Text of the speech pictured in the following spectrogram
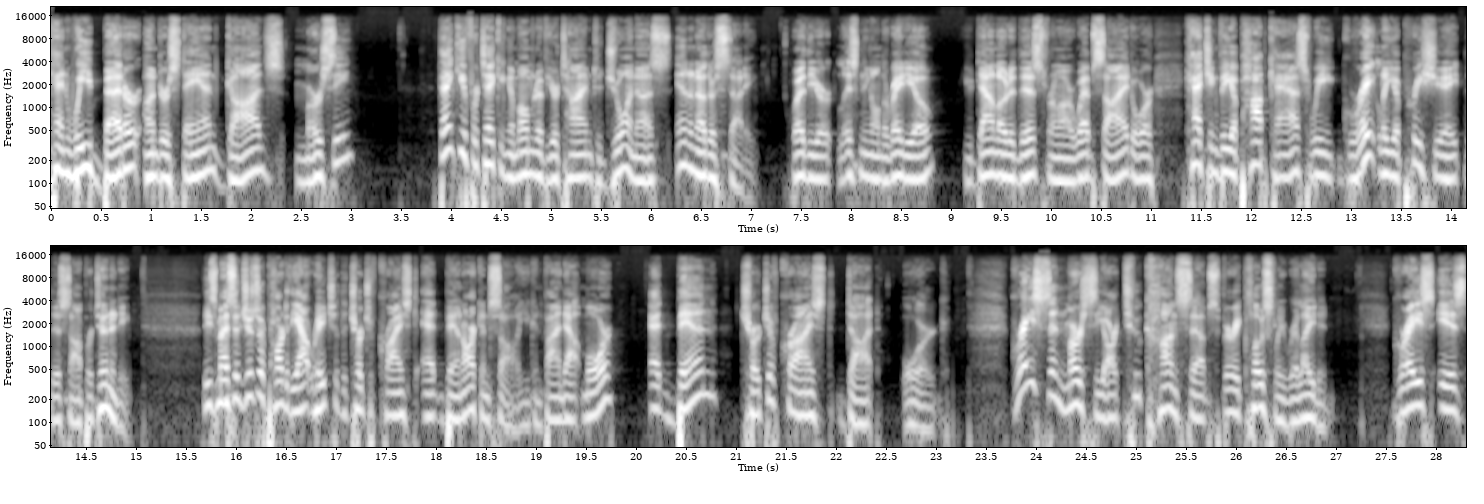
Can we better understand God's mercy? Thank you for taking a moment of your time to join us in another study. Whether you're listening on the radio, you downloaded this from our website, or catching via podcast, we greatly appreciate this opportunity. These messages are part of the outreach of the Church of Christ at Ben, Arkansas. You can find out more at bendchurchofchrist.org. Grace and mercy are two concepts very closely related. Grace is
